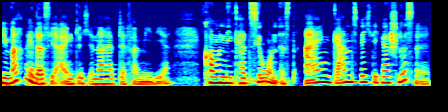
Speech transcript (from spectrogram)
wie machen wir das hier eigentlich innerhalb der Familie? Kommunikation ist ein ganz wichtiger Schlüssel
